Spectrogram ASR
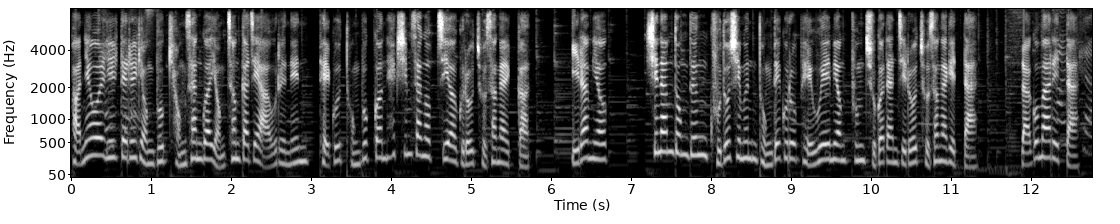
반야월 일대를 경북 경산과 영천까지 아우르는 대구 동부권 핵심 상업지역으로 조성할 것. 이라며 신암동 등 구도심은 동대구로 배후의 명품 주거단지로 조성하겠다. 라고 말했다.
